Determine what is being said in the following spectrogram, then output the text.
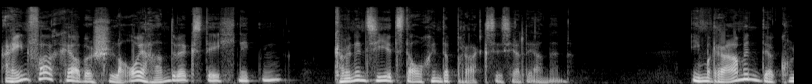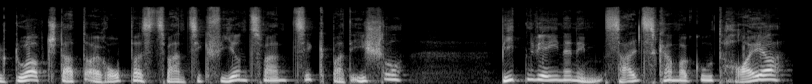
Einfache, aber schlaue Handwerkstechniken können Sie jetzt auch in der Praxis erlernen. Im Rahmen der Kulturhauptstadt Europas 2024 Bad Ischl bieten wir Ihnen im Salzkammergut heuer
